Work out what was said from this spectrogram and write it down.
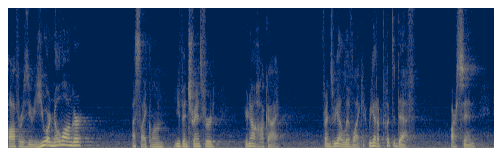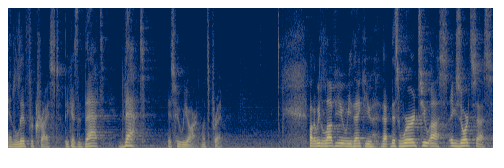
offers you. You are no longer a cyclone. You've been transferred. You're now Hawkeye. Friends, we got to live like it. We got to put to death our sin and live for Christ because that, that is who we are. Let's pray. Father, we love you. We thank you that this word to us exhorts us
